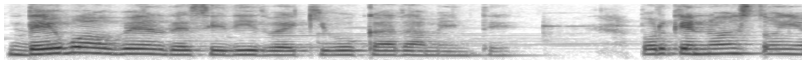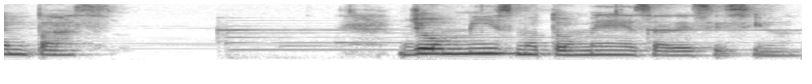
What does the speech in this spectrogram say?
Debo haber decidido equivocadamente porque no estoy en paz. Yo mismo tomé esa decisión.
